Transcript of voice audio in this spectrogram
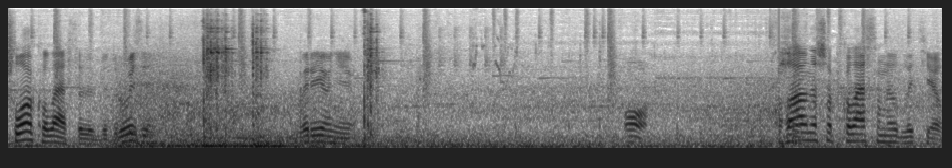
Ушло колесо, любі друзі. Вирівнюємо. О, Головне, щоб колесо не одлетіло.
